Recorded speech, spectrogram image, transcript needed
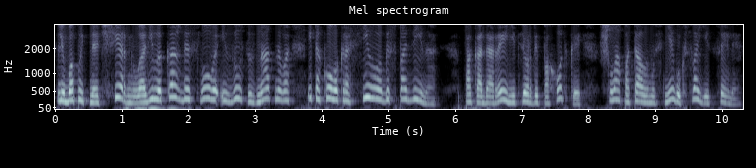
Любопытная чернь ловила каждое слово из уст знатного и такого красивого господина – пока Дарей нетвердой походкой шла по талому снегу к своей цели.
